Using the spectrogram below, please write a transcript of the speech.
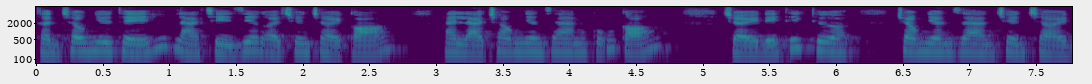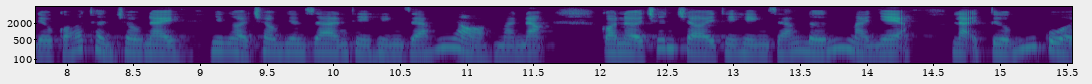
thần châu như thế là chỉ riêng ở trên trời có, hay là trong nhân gian cũng có? Trời đế thích thưa, trong nhân gian trên trời đều có thần châu này, nhưng ở trong nhân gian thì hình dáng nhỏ mà nặng, còn ở trên trời thì hình dáng lớn mà nhẹ. Lại tướng của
